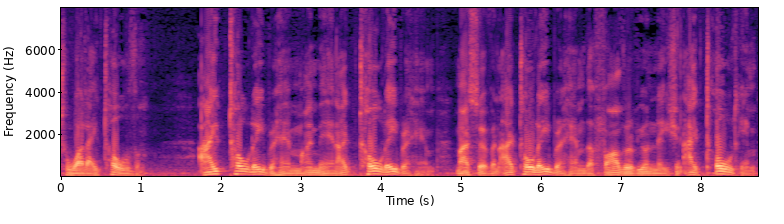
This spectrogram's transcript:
to what I told them. I told Abraham, my man, I told Abraham, my servant, I told Abraham, the father of your nation, I told him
